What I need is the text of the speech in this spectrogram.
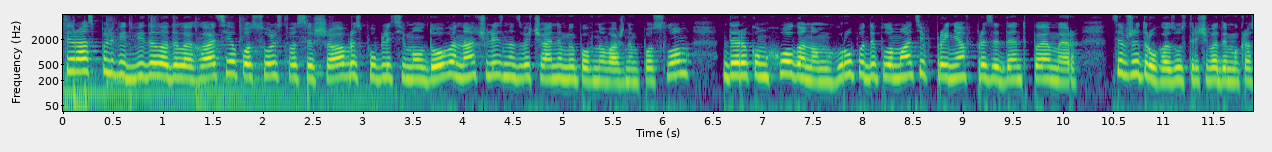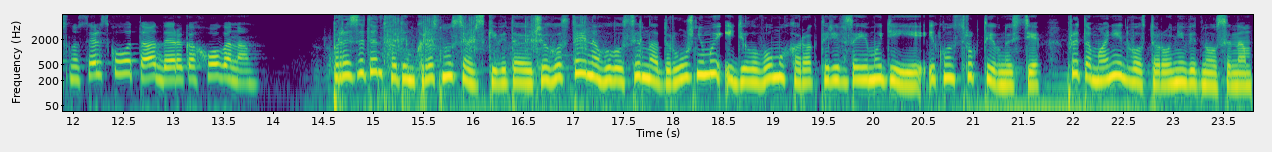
Тирасполь відвідала делегація посольства США в Республіці Молдова на чолі з надзвичайним і повноважним послом Дереком Хоганом. Групу дипломатів прийняв президент ПМР. Це вже друга зустріч Вадима Красносельського та Дерека Хогана. Президент Вадим Красносельський, вітаючи гостей, наголосив на дружньому і діловому характері взаємодії і конструктивності, притаманній двостороннім відносинам.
